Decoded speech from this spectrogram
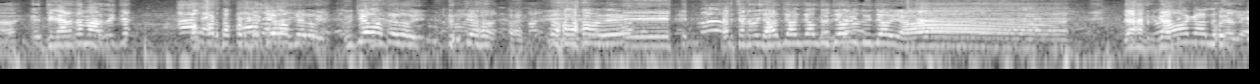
ਹਾਂ, ਇਹ ਜਗਾੜ ਤਾਂ ਮਾਰ ਦੇ ਇੱਕ। ਥੱਪੜ ਥੱਪੜ ਦੂਜੇ ਪਾਸੇ ਲੋਈ ਦੂਜੇ ਪਾਸੇ ਲੋਈ ਦੂਜਾ ਆ ਛੱਡ ਛੱਡ ਬਈ ਚੱਲ ਚੱਲ ਚੱਲ ਦੂਜਾ ਵੀ ਦੂਜਾ ਵੀ ਹਾਂ। ਦੱਸ ਆਹ ਗੱਲ ਹੋਈ।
